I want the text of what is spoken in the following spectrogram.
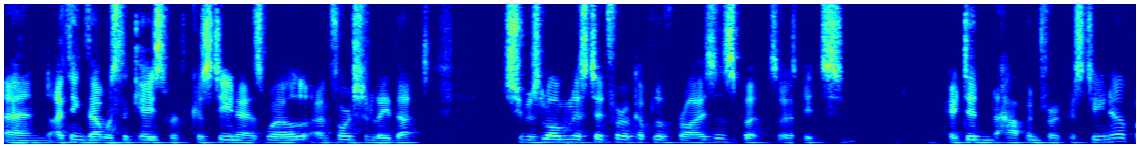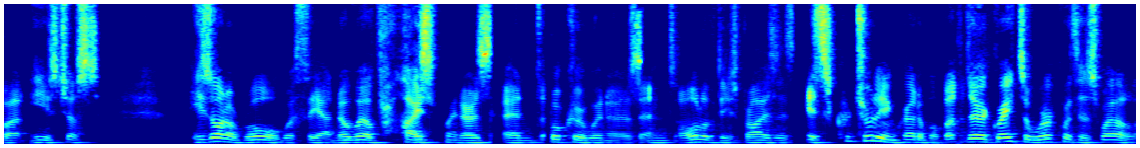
And I think that was the case with Christina as well. Unfortunately, that she was longlisted for a couple of prizes, but uh, it's it didn't happen for Christina. But he's just he's on a roll with yeah Nobel Prize winners and Booker winners and all of these prizes. It's truly incredible. But they're great to work with as well.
